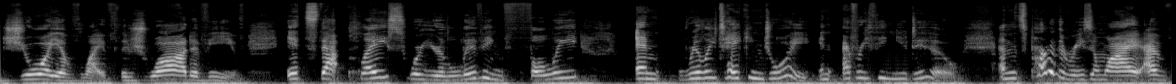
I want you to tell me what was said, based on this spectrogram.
joy of life, the joie de vivre. It's that place where you're living fully and really taking joy in everything you do. And it's part of the reason why I've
